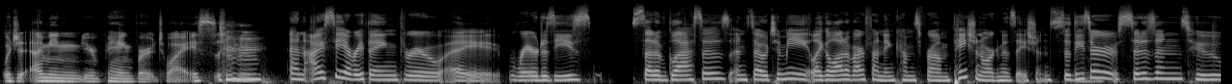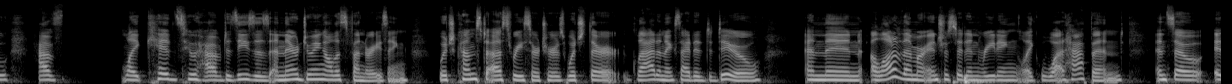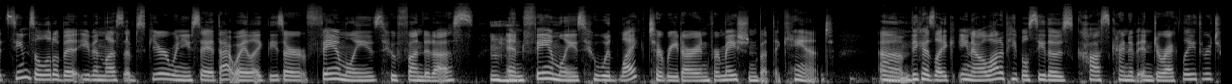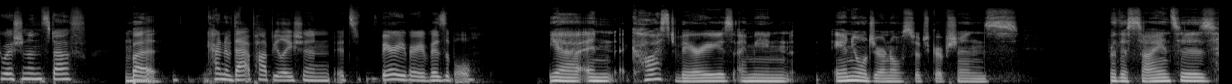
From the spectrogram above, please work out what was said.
Which I mean, you're paying for it twice. Mm-hmm. And I see everything through a rare disease set of glasses. And so to me, like a lot of our funding comes from patient organizations. So these mm-hmm. are citizens who have like kids who have diseases and they're doing all this fundraising, which comes to us researchers, which they're glad and excited to do. And then a lot of them are interested in reading like what happened. And so it seems a little bit even less obscure when you say it that way. Like these are families who funded us mm-hmm. and families who would like to read our information, but they can't. Um, mm-hmm. because like, you know, a lot of people see those costs kind of indirectly through tuition and stuff, mm-hmm. but kind of that population, it's very, very visible. Yeah, and cost varies. I mean, annual journal subscriptions for the sciences,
